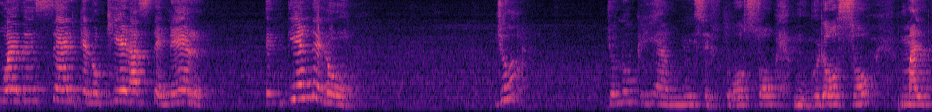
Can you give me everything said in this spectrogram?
puede ser que lo quieras tener. Entiéndelo. Yo, yo no crié a un incestuoso, mugroso, mal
